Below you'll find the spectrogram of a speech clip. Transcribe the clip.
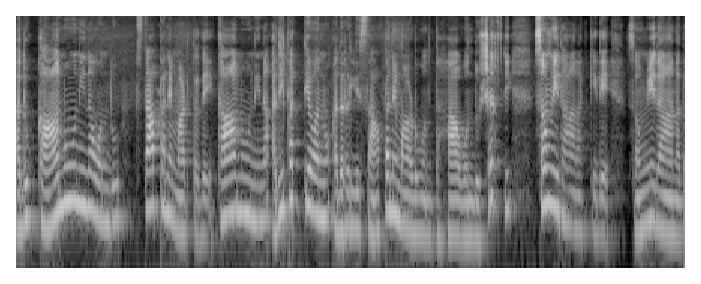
ಅದು ಕಾನೂನಿನ ಒಂದು ಸ್ಥಾಪನೆ ಮಾಡ್ತದೆ. ಕಾನೂನಿನ ಅಧಿಪತ್ಯವನ್ನು ಅದರಲ್ಲಿ ಸ್ಥಾಪನೆ ಮಾಡುವಂತಹ ಒಂದು ಶಕ್ತಿ ಸಂವಿಧಾನಕ್ಕಿದೆ. ಸಂವಿಧಾನದ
